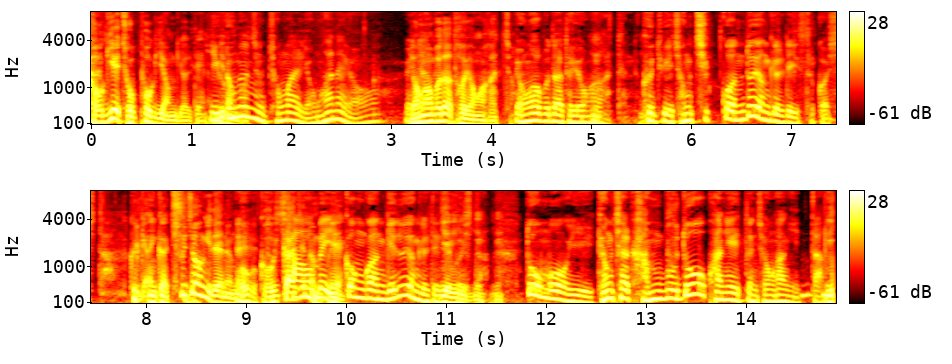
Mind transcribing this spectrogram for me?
거기에 조폭이 연결되는 이거는 거죠. 정말 영화네요. 영화보다 더 영화 같죠. 영화보다 더 영화 예. 같은. 그 뒤에 정치권도 연결돼 있을 것이다. 그러니까, 그러니까 추정이 되는 거고 네, 거기까지는 사업의 예. 이권 관계도 연결돼 예, 있을 예, 것이다. 예, 예. 또뭐 이 경찰 간부도 관여했던 정황이 있다. 예,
